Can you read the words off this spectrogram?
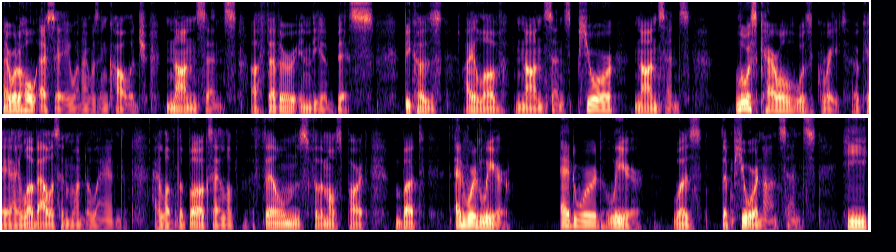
I wrote a whole essay when I was in college. Nonsense, a feather in the abyss, because I love nonsense, pure nonsense. Lewis Carroll was great. Okay, I love Alice in Wonderland. I love the books. I love the films for the most part. But Edward Lear, Edward Lear was the pure nonsense. He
